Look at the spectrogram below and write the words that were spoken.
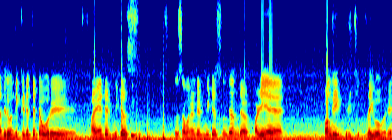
அதில் வந்து கிட்டத்தட்ட ஒரு five hundred metres to seven hundred metres வந்து அந்த பழைய காங்கிரீட் பிரிட்ஜ் ஃப்ளைஓவரு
